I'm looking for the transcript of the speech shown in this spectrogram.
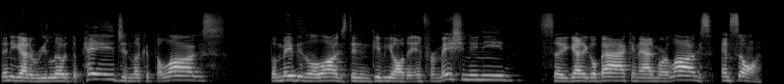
Then you got to reload the page and look at the logs. But maybe the logs didn't give you all the information you need, so you got to go back and add more logs, and so on.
